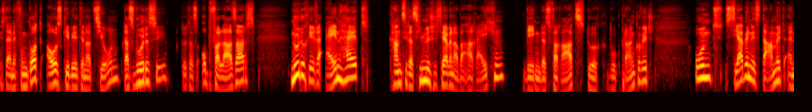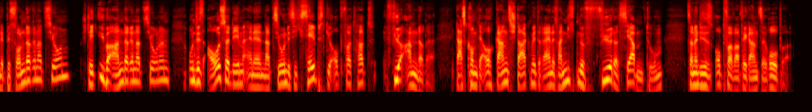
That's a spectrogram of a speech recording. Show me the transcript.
ist eine von Gott ausgewählte Nation, das wurde sie durch das Opfer Lazars. Nur durch ihre Einheit kann sie das himmlische Serbien aber erreichen, wegen des Verrats durch Vuk Brankovic. Und Serbien ist damit eine besondere Nation, steht über andere Nationen und ist außerdem eine Nation, die sich selbst geopfert hat für andere. Das kommt ja auch ganz stark mit rein. Es war nicht nur für das Serbentum, sondern dieses Opfer war für ganz Europa.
